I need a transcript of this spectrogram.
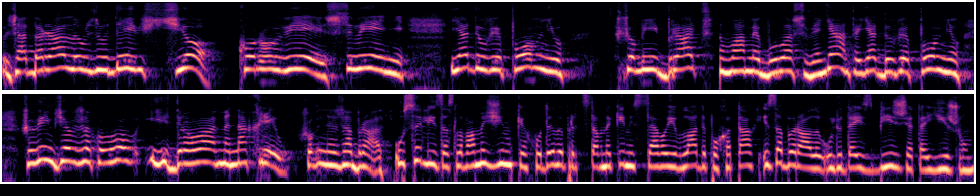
Забирали у людей все, корови, свині. Я дуже пам'ятаю, що мій брат, у мами була свиня, то я дуже пам'ятаю, що він взяв заколов і дровами накрив, щоб не забрали. У селі, за словами жінки, ходили представники місцевої влади по хатах і забирали у людей збіжжя та їжу.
